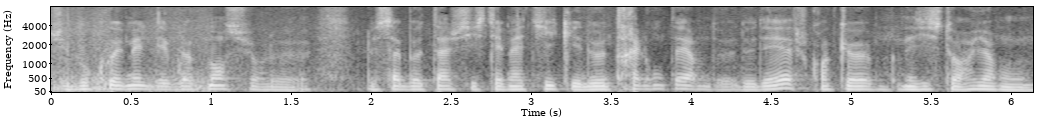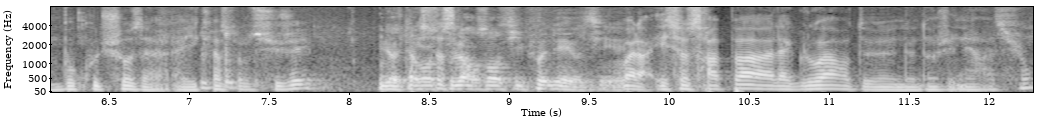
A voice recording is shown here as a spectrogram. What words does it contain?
j'ai beaucoup aimé le développement sur le, sabotage systématique et de très long terme d'EDF. Je crois que les historiens ont beaucoup de choses à, écrire sur le sujet. Et notamment sur leurs aussi. Voilà, et ce ne sera pas à la gloire de, de nos générations.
